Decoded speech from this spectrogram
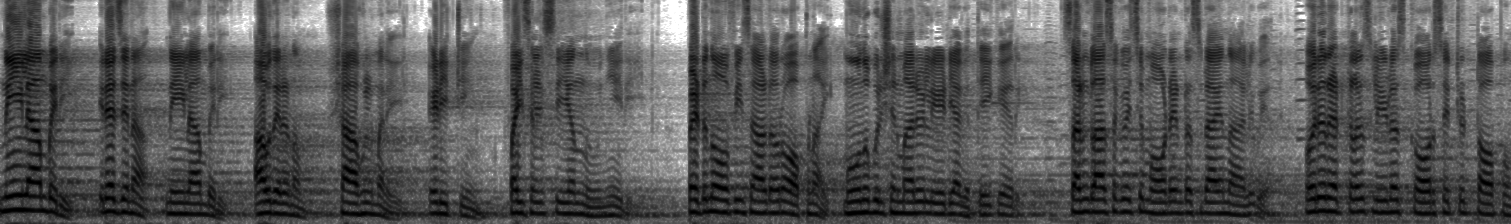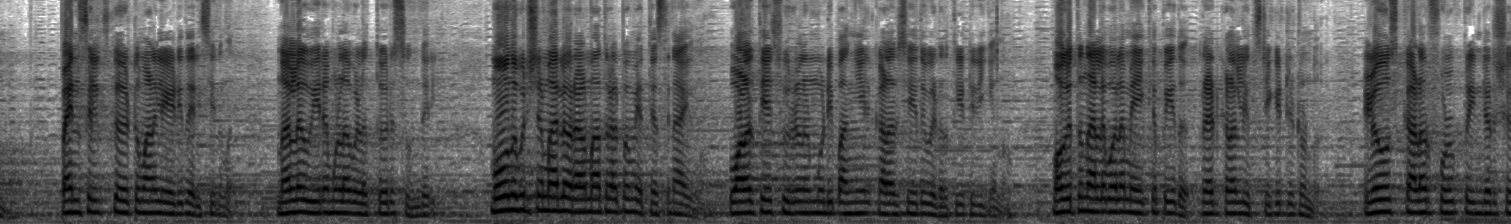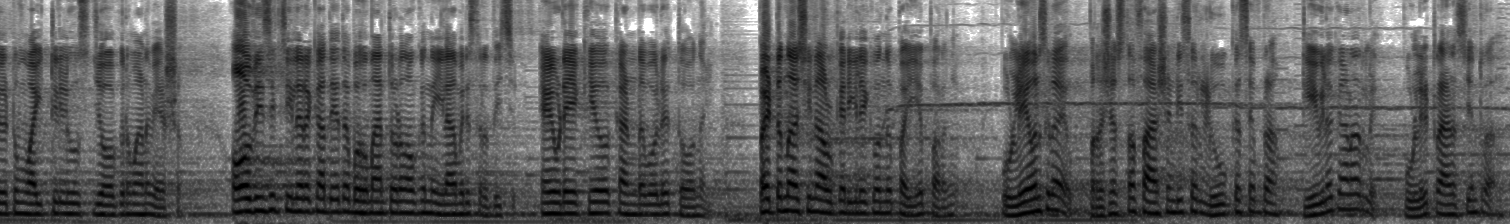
നീലാംബരി രചന നീലാംബരി. അവതരണം Shahul Malayil. Editing Faisal C N Noonjeri. പെട്ടെന്ന് office ആ ഡോർ ഓപ്പണായി മൂന്ന് പുരുഷന്മാരും ലേഡി അകത്തേക്ക് കയറി. സൺഗ്ലാസ് ഒക്കെ വെച്ച് മോഡേൺ ഡ്രസ്ഡ് ആയ നാല് പേർ. ഒരു റെഡ് കളർ സ്ലീവ്ലെസ് കോർസെറ്റ് ടോപ്പും പെൻസിൽ സ്കേർട്ടുമാണ് ലേഡി ധരിച്ചിരുന്നത്. നല്ല ഉയരമുള്ള വെളുത്തൊരു സുന്ദരി. മൂന്ന് പുരുഷന്മാരിൽ ഒരാൾ മാത്രം അല്പം വ്യത്യസ്തനായിരുന്നു. വളർത്തിയ ചുരുളൻ മുടി ഭംഗിയിൽ കളർ ചെയ്ത് വിടർത്തിയിട്ടിരിക്കുന്നു. മുഖത്ത് നല്ലപോലെ മേക്കപ്പ് ചെയ്ത് റെഡ് കളർ ലിപ്സ്റ്റിക് ഇട്ടിട്ടുണ്ട്. ലൂസ് കളർഫുൾ പ്രിന്റഡ് ഷർട്ടും വൈറ്റ് ലൂസ് ജോഗറുമാണ് വേഷം. ഓഫീസിൽ ചിലരൊക്കെ അദ്ദേഹത്തെ ബഹുമാനത്തോടെ നോക്കുന്ന നീലാമരി ശ്രദ്ധിച്ചു. എവിടെയൊക്കെയോ കണ്ട പോലെ തോന്നൽ. പെട്ടെന്ന് അശ്വിൻ ആൾക്കരികിലേക്ക് വന്ന് പയ്യെ പറഞ്ഞു പുള്ളിയെ മനസ്സിലായോ? പ്രശസ്ത fashion designer Lucas Abram T വിയിലെ കാണാറില്ലേ? പുള്ളി ട്രാൻസ്ജെൻഡറാ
